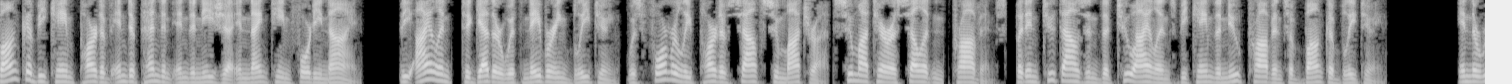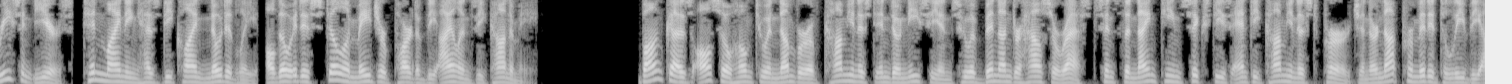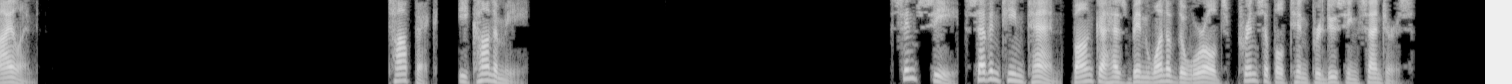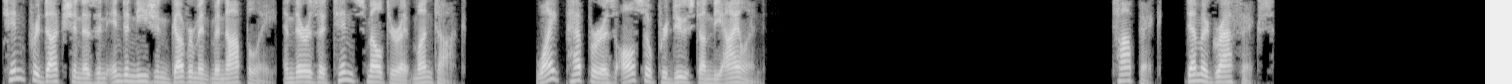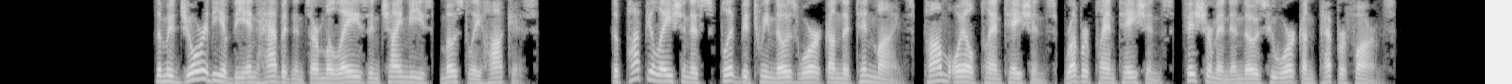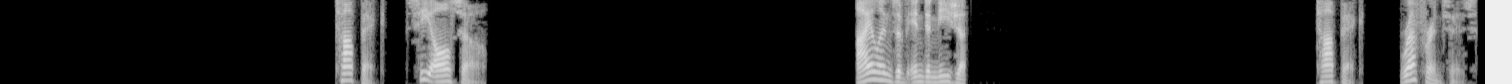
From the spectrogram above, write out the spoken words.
Bangka became part of independent Indonesia in 1949. The island, together with neighbouring Belitung, was formerly part of South Sumatra Sumatera Selatan province, but in 2000 the two islands became the new province of Bangka Belitung. In the recent years, tin mining has declined notably, although it is still a major part of the island's economy. Bangka is also home to a number of communist Indonesians who have been under house arrest since the 1960s anti-communist purge and are not permitted to leave the island. Economy Since c. 1710, Bangka has been one of the world's principal tin-producing centers. Tin production is an Indonesian government monopoly, and there is a tin smelter at Muntok. White pepper is also produced on the island. Demographics The majority of the inhabitants are Malays and Chinese, mostly Hakkas. The population is split between those who work on the tin mines, palm oil plantations, rubber plantations, fishermen and those who work on pepper farms. See also Islands of Indonesia. References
